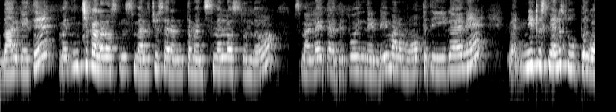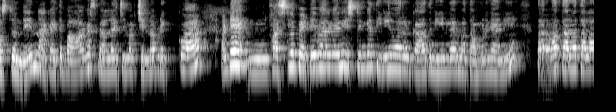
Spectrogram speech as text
దానికైతే మంచి కలర్ వస్తుంది. స్మెల్ చూసారు ఎంత మంచి స్మెల్ వస్తుందో. స్మెల్ అయితే అదిరిపోయిందండి. మనం మూత తీయగానే ఇవన్నిటి స్మెల్ సూపర్గా వస్తుంది. నాకైతే బాగా స్మెల్ వచ్చి మాకు చిన్నప్పుడు ఎక్కువ అంటే ఫస్ట్లో పెట్టేవారు కానీ ఇష్టంగా తినేవారు కాదు. నేను కానీ మా తమ్ముడు కానీ తర్వాత తర్వాత అలా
